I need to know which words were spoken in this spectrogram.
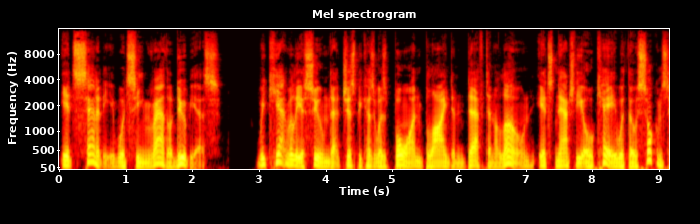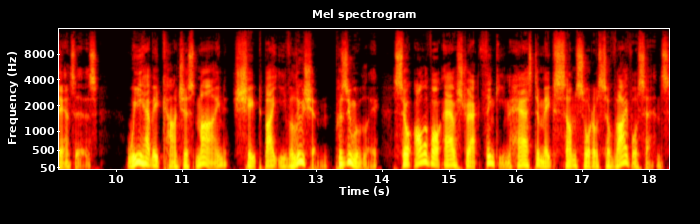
its sanity would seem rather dubious. We can't really assume that just because it was born blind and deaf and alone, it's naturally okay with those circumstances. We have a conscious mind shaped by evolution, presumably, so all of our abstract thinking has to make some sort of survival sense,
